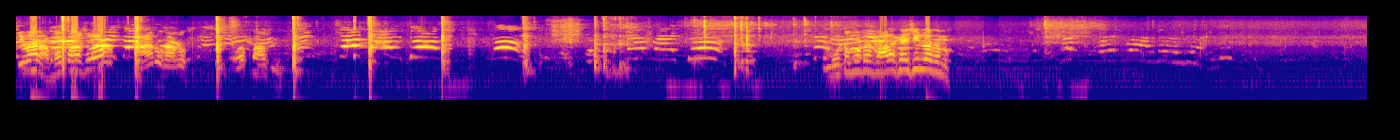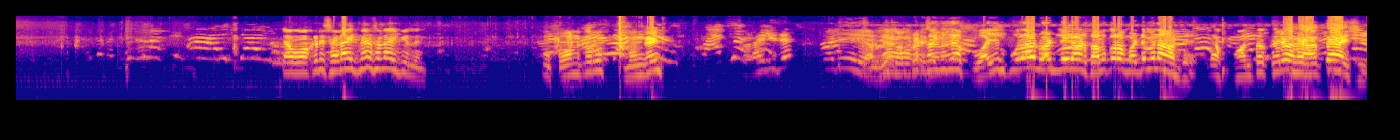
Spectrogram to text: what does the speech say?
કેવા રમો પાછો સારું સારું હવે પાછું. મોટો મોટો ઝાડ ખેંચી લો તમે. ત્યાં ઓકડી સડાઈ ના સડાઈ પેલે? હું ફોન કરું મંગાઈ. કમ્પ્લીટ થઈ ગઈ ભોજન પૂરા દોઢ લઈ લેવાનું ચાલુ કરો બર્થડે મનાવવાનું છે. ફોન તો કર્યો છે આવતા હશે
